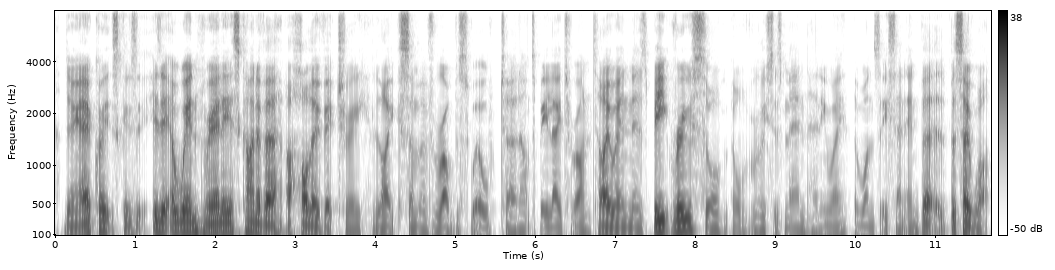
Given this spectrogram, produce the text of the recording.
I'm doing air quotes because is it a win really? It's kind of a, a hollow victory, like some of Robb's will turn out to be later on. Tywin has beat Roose or or Roose's men anyway, the ones that he sent in. But but so what?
